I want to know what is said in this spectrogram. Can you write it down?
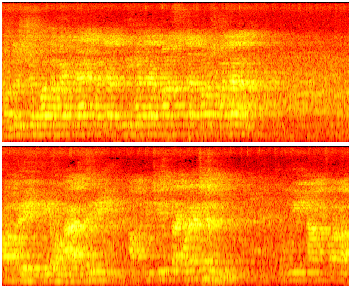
সদস্য পদ হয় এক হাজার, দুই হাজার, পাঁচ হাজার, দশ হাজার। আপনি চিন্তা করেছেন তুমি নাম পাওয়া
